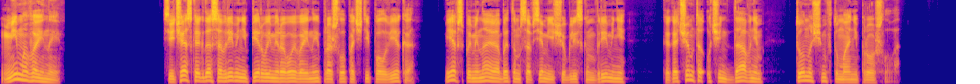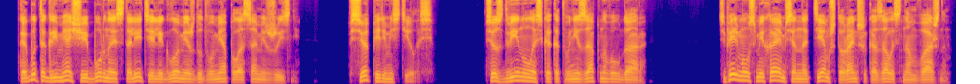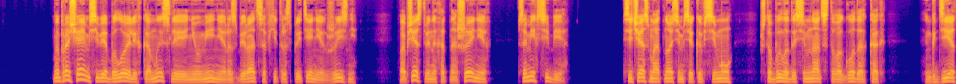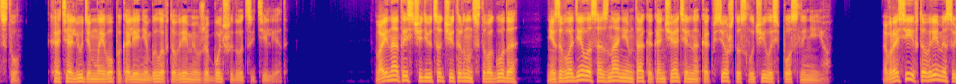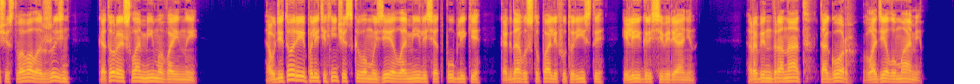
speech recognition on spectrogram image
Мимо войны. Сейчас, когда со времени Первой мировой войны прошло почти полвека, я вспоминаю об этом совсем еще близком времени, как о чем-то очень давнем, тонущем в тумане прошлого. Как будто гремящее бурное столетие легло между двумя полосами жизни. Все переместилось. Все сдвинулось, как от внезапного удара. Теперь мы усмехаемся над тем, что раньше казалось нам важным. Мы прощаем себе былое легкомыслие и неумение разбираться в хитросплетениях жизни, в общественных отношениях, в самих себе. Сейчас мы относимся ко всему, что было до 17 -го года, как к детству, хотя людям моего поколения было в то время уже больше 20 лет. Война 1914 года не завладела сознанием так окончательно, как все, что случилось после нее. В России в то время существовала жизнь, которая шла мимо войны. Аудитории Политехнического музея ломились от публики, когда выступали футуристы или Игорь Северянин. Робиндранат Тагор владел умами.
